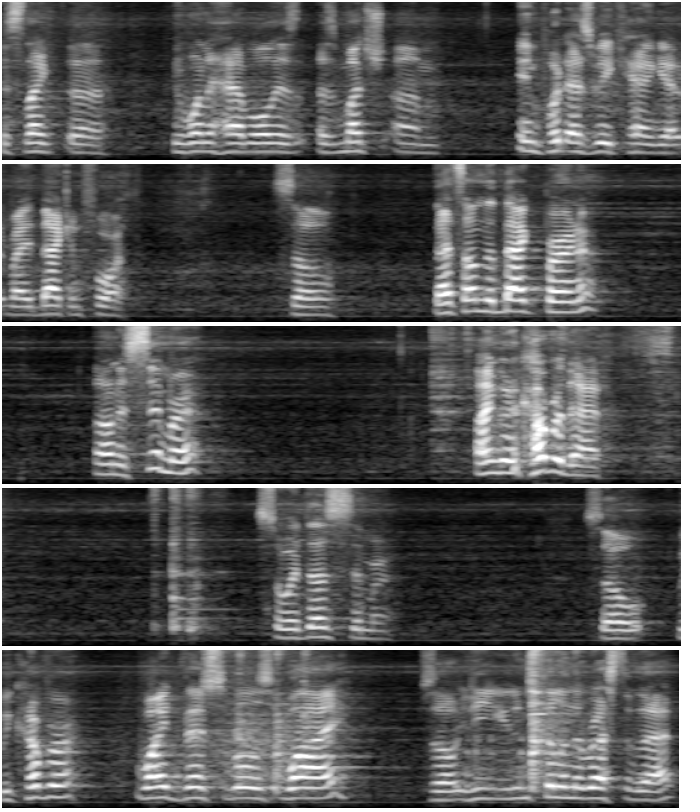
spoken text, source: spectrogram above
It's like uh, we want to have all this, as much um, input as we can get, right, back and forth. So that's on the back burner. On a simmer, I'm going to cover that so it does simmer. So we cover white vegetables. Why? So you, you can fill in the rest of that.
